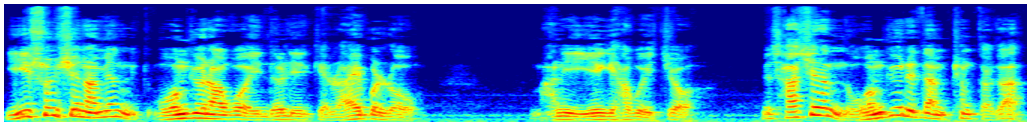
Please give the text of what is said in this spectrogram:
이순신 하면 원균하고 늘 이렇게 라이벌로 많이 얘기하고 있죠. 사실은 원균에 대한 평가가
